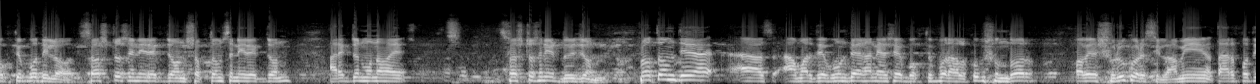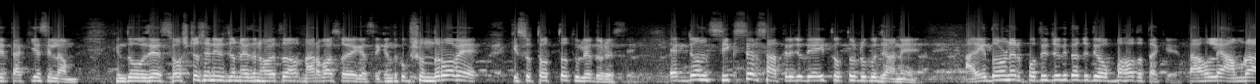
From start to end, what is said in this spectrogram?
বক্তব্য দিল, ষষ্ঠ শ্রেণির একজন, সপ্তম শ্রেণির একজন, আরেকজন মনে হয় ষষ্ঠ শ্রেণির দুইজন। প্রথম যে আমার যে বোনটা এখানে এসে বক্তব্য রাখল, খুব সুন্দর ভাবে শুরু করেছিল। আমি তার প্রতি তাকিয়েছিলাম, কিন্তু যে ষষ্ঠ শ্রেণির জন্য একজন হয়তো নার্ভাস হয়ে গেছে, কিন্তু খুব সুন্দরভাবে কিছু তথ্য তুলে ধরেছে। একজন সিক্সের ছাত্রী যদি এই তথ্যটুকু জানে, আর এই ধরনের প্রতিযোগিতা যদি অব্যাহত থাকে, তাহলে আমরা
